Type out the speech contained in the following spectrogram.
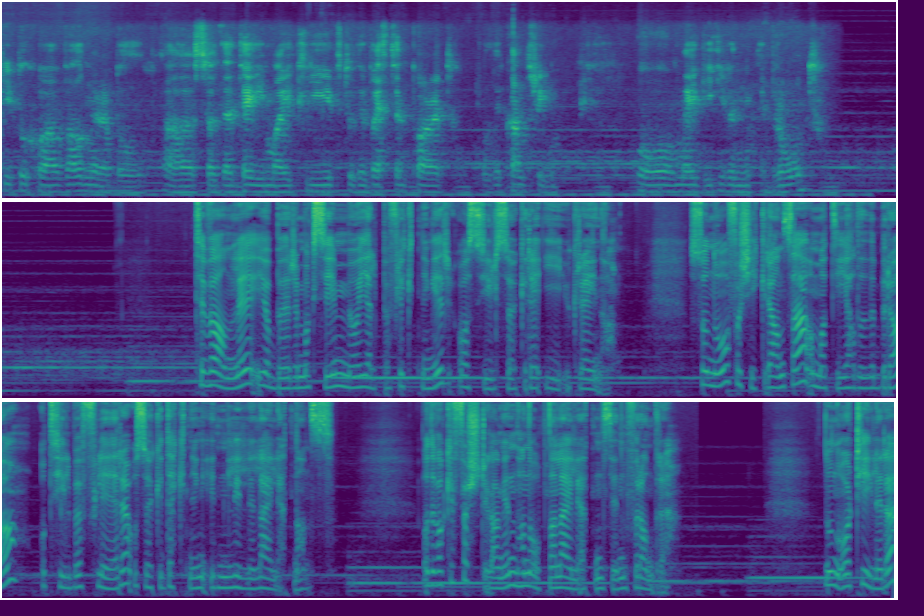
people who are vulnerable so that they might leave to the western part of the country or maybe even abroad. Til vanlig jobber Maksim med å hjelpe flyktninger og asylsøkere i Ukraina. Så nå forsikrer han seg om at de hadde det bra, og tilbød flere å søke dekning i den lille leiligheten hans. Og det var ikke første gangen han åpna leiligheten sin for andre. Noen år tidligere,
